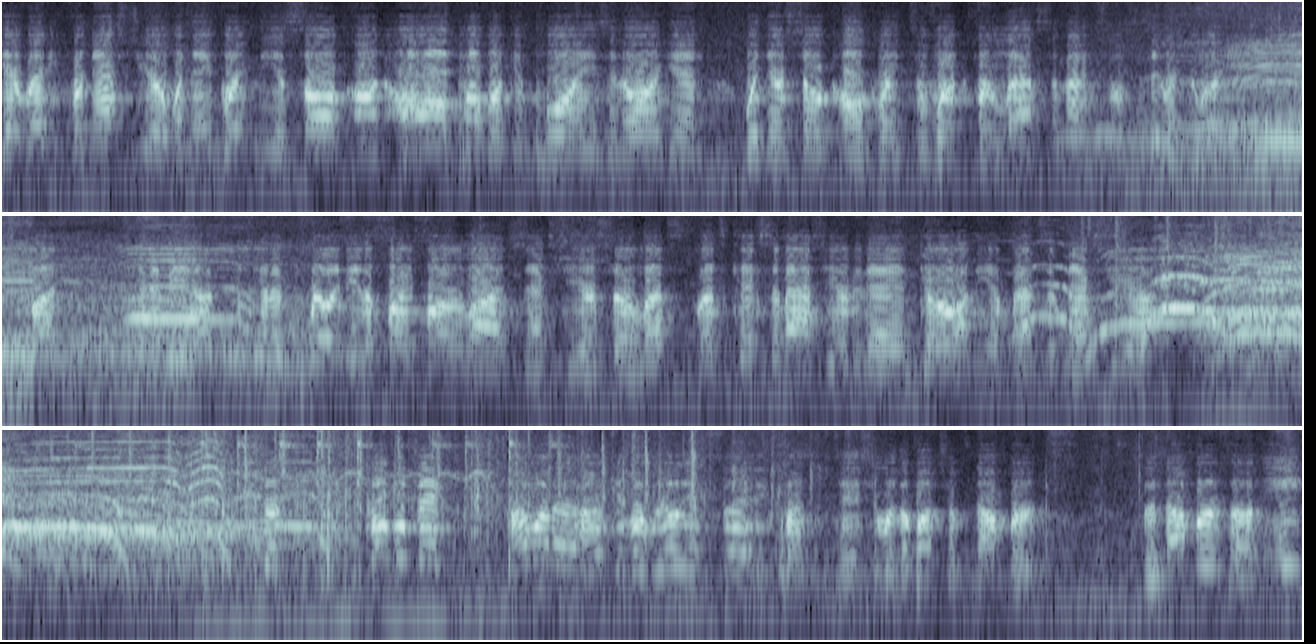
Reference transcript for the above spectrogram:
get ready for next year when they bring the assault on all public employees in Oregon with their so-called right to work for less. I'm not even supposed to say right to work. But it's gonna be the, it's gonna really be the fight for our lives next year. So let's let's kick some ass here today and go on the offensive next year. Just a couple things. I want to uh, give a really exciting presentation with a bunch of numbers. The numbers are 8,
